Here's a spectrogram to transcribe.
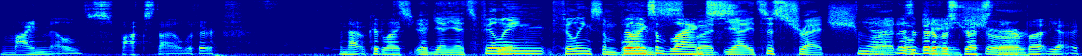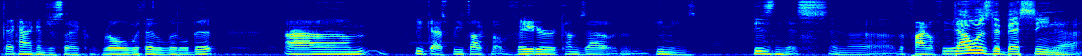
mind meld Spock style with her, and that could like It's- again, yeah, it's filling filling some blanks, Filling some blanks. But yeah, it's a stretch. yeah, there's a bit of a okay, stretch there, but yeah, I kind of can just like roll with it a little bit. Um, because we talked about Vader comes out and he means business in the the final feud. that was the best scene. Yeah.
